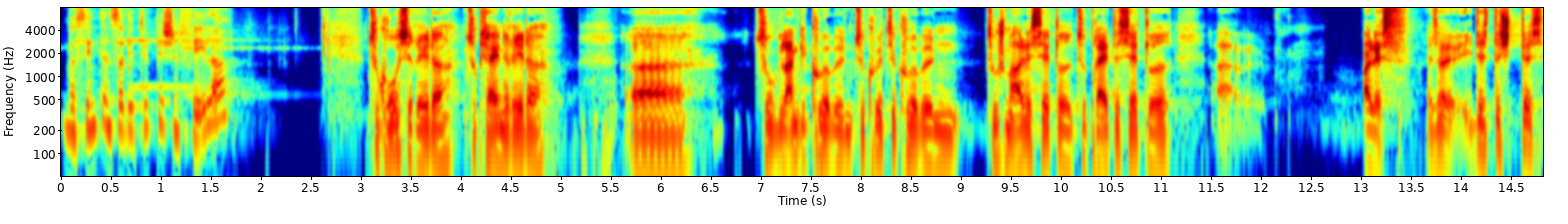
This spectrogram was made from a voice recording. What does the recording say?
Was sind denn so die typischen Fehler? Zu große Räder, zu kleine Räder, äh, zu lange Kurbeln, zu kurze Kurbeln, zu schmale Sättel, zu breite Sättel, äh, alles. Also das, das, das,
